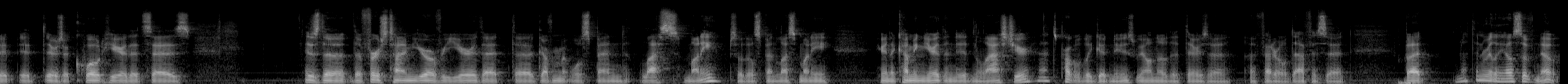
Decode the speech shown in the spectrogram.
it, it, there's a quote here that says, is the, the first time year over year that the government will spend less money. So they'll spend less money here in the coming year than they did in the last year. That's probably good news. We all know that there's a, a federal deficit, but nothing really else of note.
